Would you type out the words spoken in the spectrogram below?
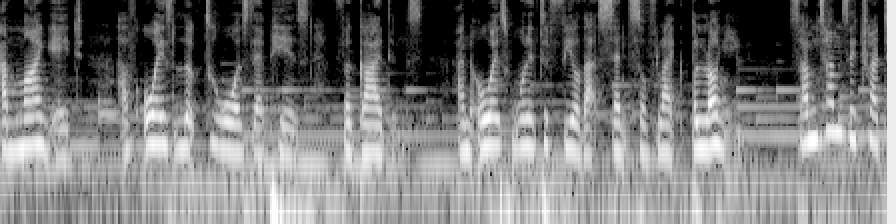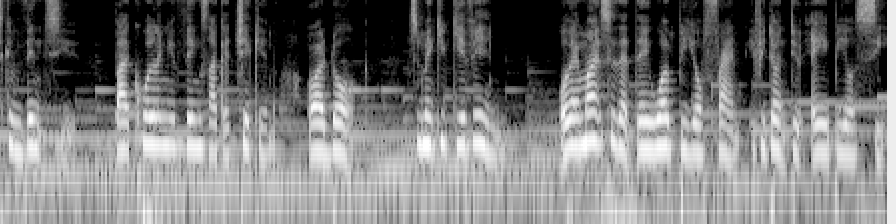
at my age have always looked towards their peers for guidance and always wanted to feel that sense of like belonging. Sometimes they try to convince you by calling you things like a chicken or a dog to make you give in. Or they might say that they won't be your friend if you don't do A, B, or C,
